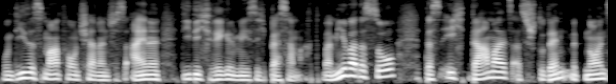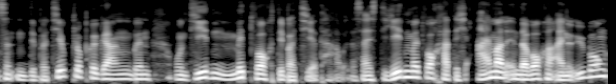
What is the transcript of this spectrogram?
und diese Smartphone-Challenge ist eine, die dich regelmäßig besser macht. Bei mir war das so, dass ich damals als Student mit 19. in Debattierclub gegangen bin und jeden Mittwoch debattiert habe. Das heißt, jeden Mittwoch hatte ich einmal in der Woche eine Übung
